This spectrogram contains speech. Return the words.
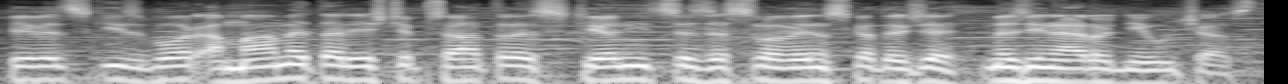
pěvecký sbor a máme tady ještě přátelé z Tělnice ze Slovenska, takže mezinárodní účast.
